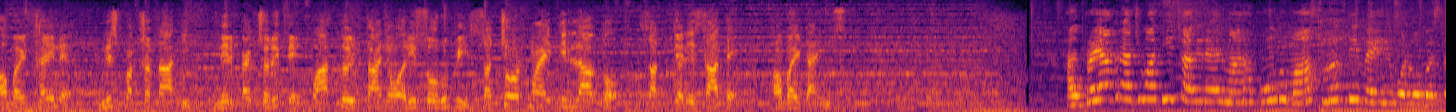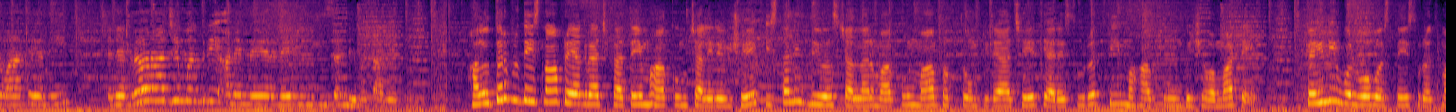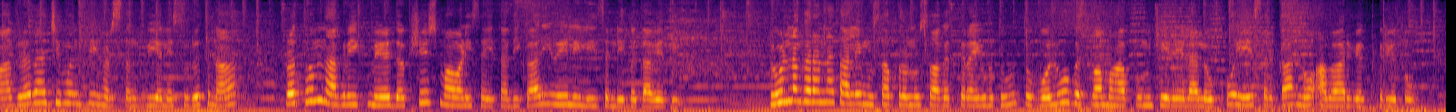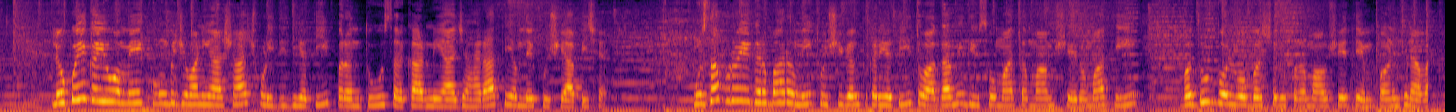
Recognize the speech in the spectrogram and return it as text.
અભય થઈને નિષ્પક્ષતાથી નિરપેક્ષ રીતે વાસ્તવિકતાનો અરીસો રૂપી સચોટ માહિતી લાવતો સત્યની સાથે અભય ટાઈમ્સ. હાલ પ્રયાગરાજમાંથી ચાલી રહેલ મહાકુંભમાં સુરતથી પહેલી વોલ્વો બસ રવાના થઈ હતી, જેને ગૃહ રાજ્યમંત્રી અને મેયરને લીલી ઝંડી બતાવી હતી. હાલ ઉત્તર પ્રદેશના પ્રયાગરાજ ખાતે મહાકુંભ ચાલી રહ્યું છે. પિસ્તાલીસ દિવસ ચાલનાર મહાકુંભમાં ભક્તો ઉમટી રહ્યા છે, ત્યારે સુરતથી મહાકુંભ જવા માટે પહેલી વોલ્વો બસને સુરતમાં ગૃહ રાજ્યમંત્રી હર્ષ સંઘવી અને સુરતના પ્રથમ નાગરિક મેયર દક્ષેશ માવાણી સહિતના અધિકારીઓએ લીલી ઝંડી બતાવી હતી. ઢોલ નગારાના તાલે મુસાફરોનું સ્વાગત કરાયું હતું તો વોલ્વો બસમાં મહાકુંભ જઈ રહેલા લોકોએ સરકારનો આભાર વ્યક્ત કર્યો હતો. લોકોએ કહ્યું, અમે કુંભ જવાની આશા છોડી દીધી હતી, પરંતુ સરકારની આ જાહેરાતે અમને ખુશી આપી છે. મુસાફરોએ ગરબા રમી ખુશી વ્યક્ત કરી હતી તો આગામી દિવસોમાં તમામ શહેરોમાંથી વધુ વોલ્વો બસ શરૂ કરવામાં આવશે તેમ પણ જણાવાય.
